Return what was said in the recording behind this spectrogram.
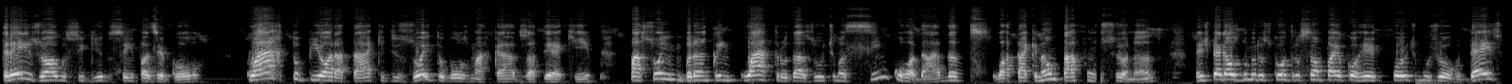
Três jogos seguidos sem fazer gol, quarto pior ataque, 18 gols marcados até aqui. Passou em branco em quatro das últimas cinco rodadas. O ataque não está funcionando. Se a gente pegar os números contra o Sampaio Corrêa, que foi o último jogo, 10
